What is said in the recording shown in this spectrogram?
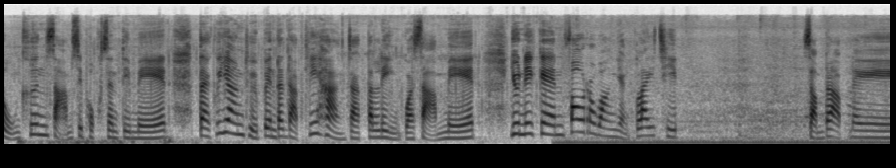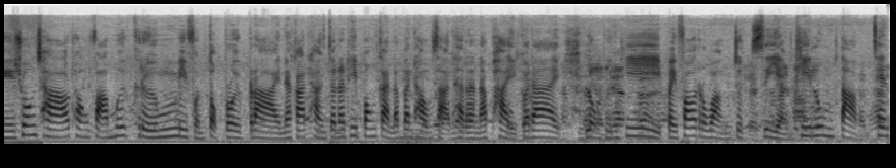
สูงขึ้น 36 เซนติเมตร แต่ก็ยังถือเป็นระดับที่ห่างจากตลิ่งกว่า 3 เมตร อยู่ในเกณฑ์เฝ้าระวังอย่างใกล้ชิด สำหรับในช่วงเช้าท้องฟ้ามืดครึ้มมีฝนตกโปรยปลายนะคะ ทางเจ้าหน้าที่ป้องกันและบรรเทาสาธารณภัยก็ได้ ลงพื้นที่ไปเฝ้าระวังจุดเสี่ยงที่ลุ่มต่ำ เช่น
